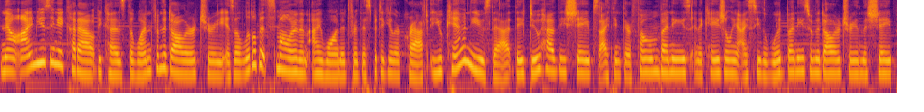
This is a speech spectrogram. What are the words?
Now, I'm using a cutout because the one from the Dollar Tree is a little bit smaller than I wanted for this particular craft. You can use that. They do have these shapes. I think they're foam bunnies, and occasionally I see the wood bunnies from the Dollar Tree in this shape,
